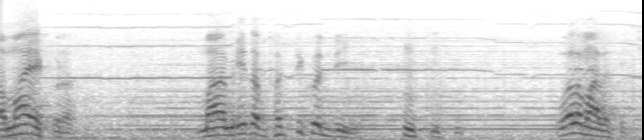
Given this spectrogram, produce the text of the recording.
అమాయకురా మా మీద భక్తి కొద్దీ. పూలమాల తెచ్చు.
